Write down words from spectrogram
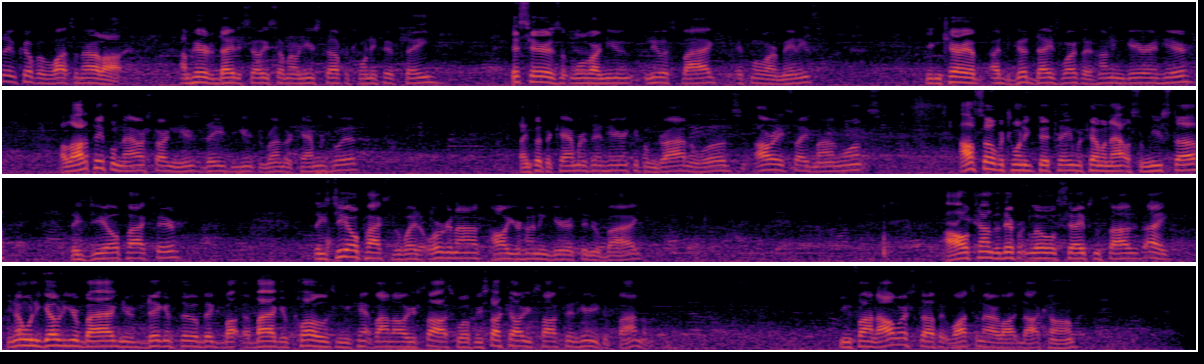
Steve Cooper with Watson Air Lock. I'm here today to show you some of our new stuff for 2015. This here is one of our new newest bags. It's one of our minis. You can carry a, a good day's worth of hunting gear in here. A lot of people now are starting to use these to use to run their cameras with. They can put their cameras in here and keep them dry in the woods. I already saved mine once. Also for 2015, we're coming out with some new stuff. These Geo Paks here. These Geo Paks is a way to organize all your hunting gear that's in your bags. All kinds of different little shapes and sizes. Hey, you know when you go to your bag and you're digging through a big a bag of clothes and you can't find all your socks? Well, if you stuck all your socks in here, you can find them. You can find all our stuff at watsonairlock.com.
